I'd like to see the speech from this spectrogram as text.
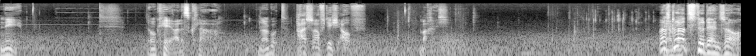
Nee. Okay, alles klar. Na gut. Pass auf dich auf. Mache ich. Was Ja, glotzt du denn so?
